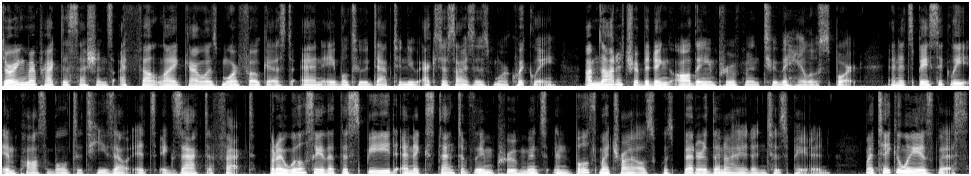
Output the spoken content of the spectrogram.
During my practice sessions, I felt like I was more focused and able to adapt to new exercises more quickly. I'm not attributing all the improvement to the Halo Sport, and it's basically impossible to tease out its exact effect. But I will say that the speed and extent of the improvements in both my trials was better than I had anticipated. My takeaway is this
